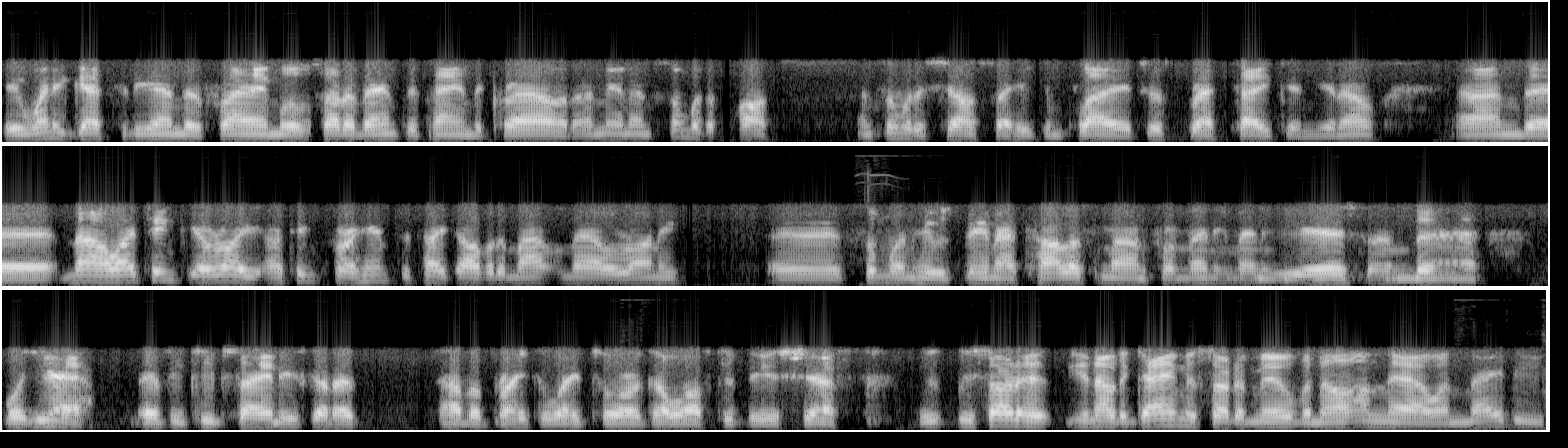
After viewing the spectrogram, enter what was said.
who when he gets to the end of the frame will sort of entertain the crowd. I mean, and some of the pots and some of the shots that he can play, it's just breathtaking, you know. And uh, no, I think you're right. I think for him to take over the mantle now, Ronnie, uh, someone who's been our talisman for many, many years. And uh, but yeah, if he keeps saying he's going to have a breakaway tour, go off to be a chef, we, we sort of, you know, the game is sort of moving on now, and maybe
